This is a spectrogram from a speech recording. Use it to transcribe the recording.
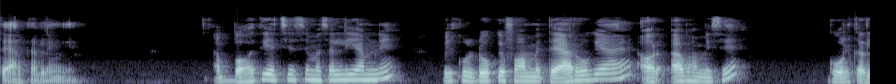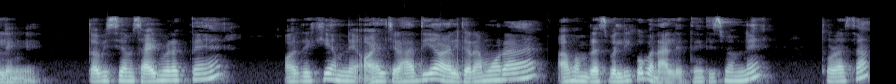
तैयार कर लेंगे। अब बहुत ही अच्छे से मसल लिया हमने। बिल्कुल डो के फॉर्म में तैयार हो गया है और अब हम इसे गोल कर लेंगे। तो अब इसे हम साइड में रखते हैं। और देखिए, हमने ऑयल चढ़ा दिया ऑयल गर्म हो रहा है। अब हम रसबल्ली को बना लेते हैं, जिसमें हमने थोड़ा सा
